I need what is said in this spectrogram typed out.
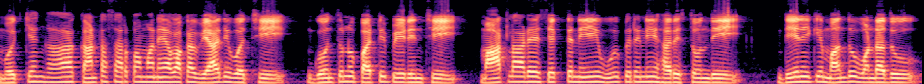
ముఖ్యంగా కంఠసర్పం అనే ఒక వ్యాధి వచ్చి గొంతును పట్టి పీడించి మాట్లాడే శక్తిని ఊపిరిని హరిస్తుంది. దీనికి మందు ఉండదు.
